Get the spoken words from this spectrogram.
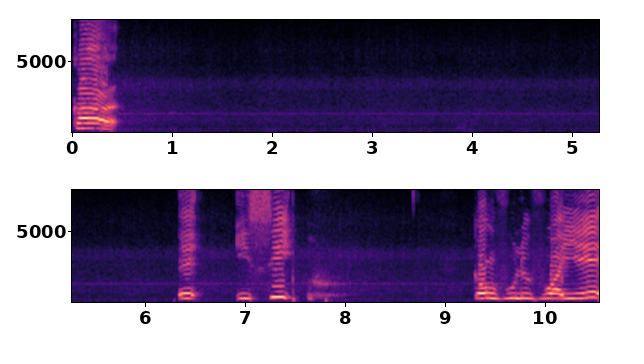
Quand et ici, comme vous le voyez,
